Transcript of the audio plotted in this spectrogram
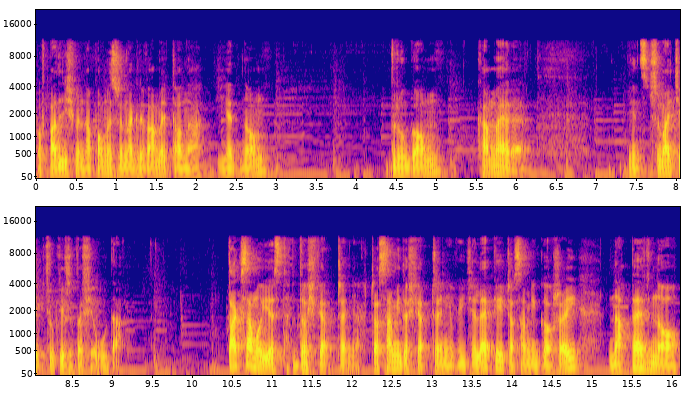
bo wpadliśmy na pomysł, że nagrywamy to na jedną, drugą kamerę. Więc trzymajcie kciuki, że to się uda. Tak samo jest w doświadczeniach. Czasami doświadczenie wyjdzie lepiej, czasami gorzej. Na pewno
